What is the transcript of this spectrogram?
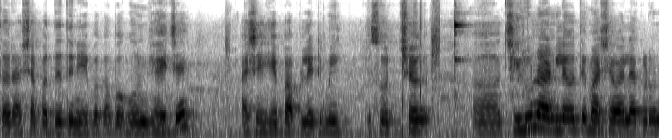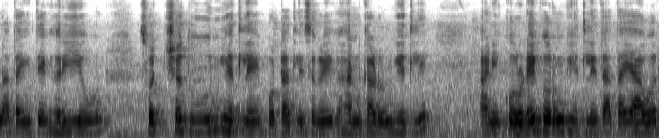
तर अशा पद्धतीने हे बघा बघून घ्यायचे. असे हे पापलेट मी स्वच्छ चिरून आणले होते माशेवाल्याकडून. आता इथे घरी येऊन स्वच्छ धुवून घेतले पोटातली सगळी घाण काढून घेतली आणि कोरडे करून घेतलेत. आता यावर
